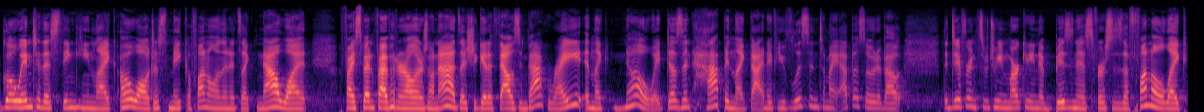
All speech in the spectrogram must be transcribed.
go into this thinking like, oh, I'll just make a funnel. And then it's like, now what? If I spend $500 on ads, I should get a thousand back, right? And like, no, it doesn't happen like that. And if you've listened to my episode about the difference between marketing a business versus a funnel, like,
